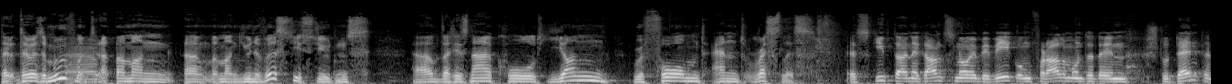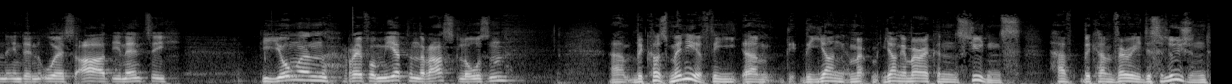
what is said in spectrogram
there, there is a movement Um, among, um, among university students um, that is now called Young, Reformed, and Restless. Es gibt eine ganz neue Bewegung, vor allem unter den Studenten in den USA, die nennt sich die jungen reformierten Rastlosen. Um, because many of the, um, the, the young, young American students have become very disillusioned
